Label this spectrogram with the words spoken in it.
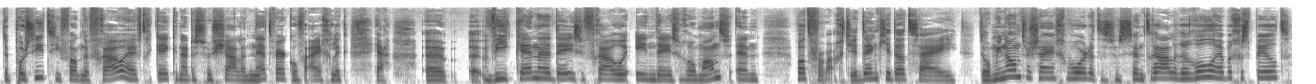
de positie van de vrouw. Hij heeft gekeken naar de sociale netwerken. Of eigenlijk, ja, uh, wie kennen deze vrouwen in deze romans? En wat verwacht je? Denk je dat zij dominanter zijn geworden? Dat ze een centralere rol hebben gespeeld?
